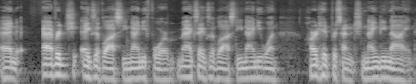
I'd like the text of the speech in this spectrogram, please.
and average exit velocity 94, max exit velocity 91, hard hit percentage 99,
